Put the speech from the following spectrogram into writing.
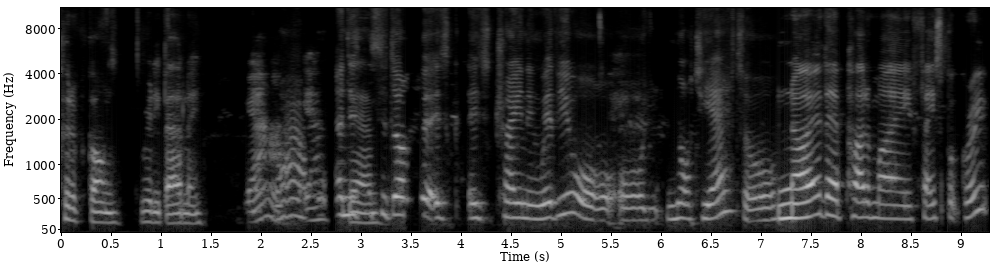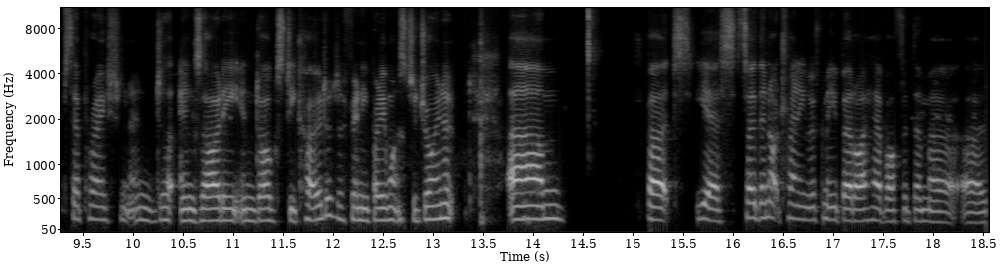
could have gone really badly. Yeah. Wow. Yeah. And yeah. is this a dog that is is training with you or or not yet or no, they're part of my Facebook group, Separation and Anxiety in Dogs Decoded, if anybody wants to join it. Um, but yes, so they're not training with me, but I have offered them a, a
